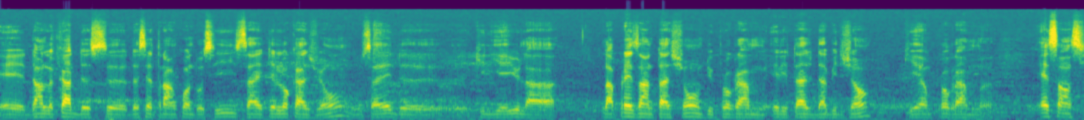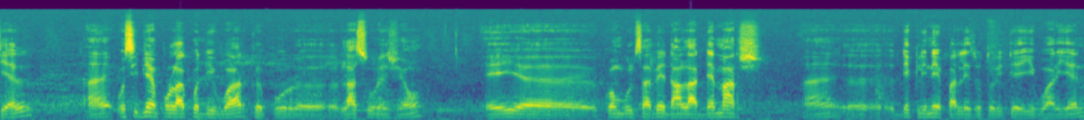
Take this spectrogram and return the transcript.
Et dans le cadre de, cette rencontre aussi, ça a été l'occasion, vous savez, qu'il y ait eu la, la, présentation du programme Héritage d'Abidjan, qui est un programme essentiel Hein, aussi bien pour la Côte d'Ivoire que pour euh, la sous-région. Et euh, comme vous le savez, dans la démarche hein, euh, déclinée par les autorités ivoiriennes,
